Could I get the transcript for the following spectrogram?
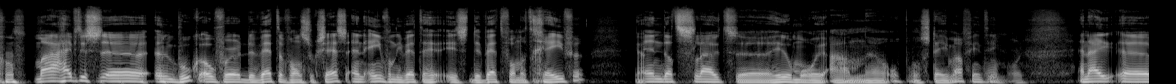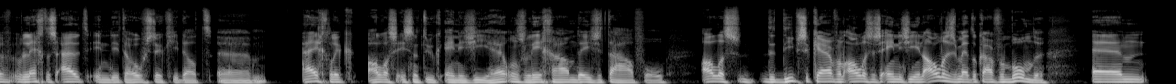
maar hij heeft dus eh, een boek over de wetten van succes. En een van die wetten is de wet van het geven. Ja. En dat sluit eh, heel mooi aan eh, op ons thema, vind ik. Oh, mooi. En hij eh, legt dus uit in dit hoofdstukje dat ehm, eigenlijk alles is natuurlijk energie. Hè? Ons lichaam, deze tafel. Alles, de diepste kern van alles is energie en alles is met elkaar verbonden. En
